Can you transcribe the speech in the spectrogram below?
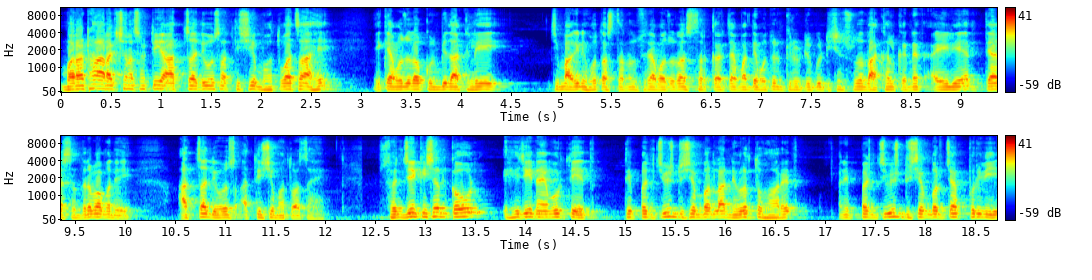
मराठा आरक्षणासाठी आजचा दिवस अतिशय महत्त्वाचा आहे. एका बाजूला कुणबी दाखलेची मागणी होत असताना दुसऱ्या बाजूला सरकारच्या माध्यमातून क्रिएटिव्ह पिटिशनसुद्धा दाखल करण्यात आलेली आहे. त्या संदर्भामध्ये आजचा दिवस अतिशय महत्त्वाचा आहे. संजय किशन कौल हे जे न्यायमूर्ती आहेत ते पंचवीस डिसेंबरला निवृत्त होणार आहेत आणि पंचवीस डिसेंबरच्या पूर्वी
